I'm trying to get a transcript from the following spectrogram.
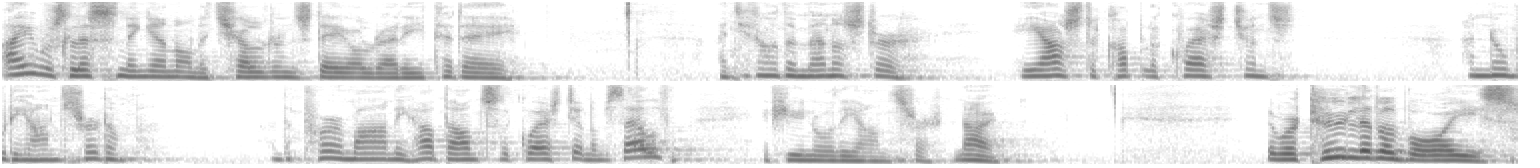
I was listening in on a Children's Day already today. And you know, the minister, he asked a couple of questions and nobody answered him. And the poor man, he had to answer the question himself if you know the answer. Now, there were two little boys.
